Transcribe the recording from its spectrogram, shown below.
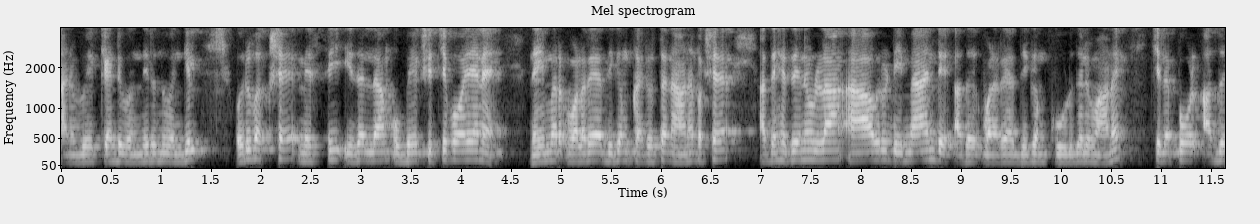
അനുഭവിക്കേണ്ടി വന്നിരുന്നുവെങ്കിൽ ഒരുപക്ഷെ മെസ്സി ഇതെല്ലാം ഉപേക്ഷിച്ചു പോയേനെ. നെയ്മർ വളരെയധികം കരുത്തനാണ്. പക്ഷെ അദ്ദേഹത്തിനുള്ള ആ ഒരു ഡിമാൻഡ് അത് വളരെയധികം കൂടുതലുമാണ്. ചിലപ്പോൾ അത്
